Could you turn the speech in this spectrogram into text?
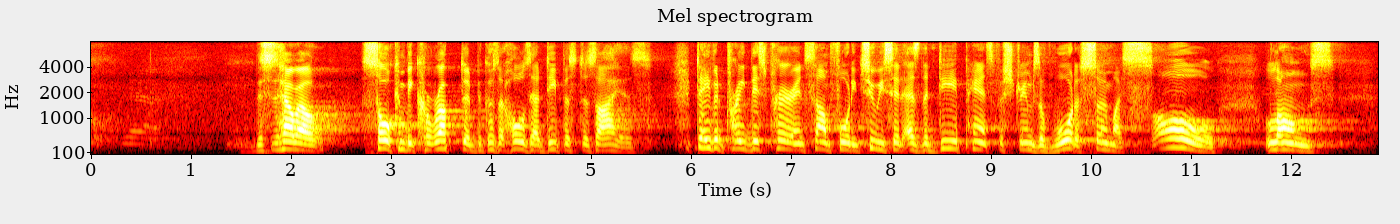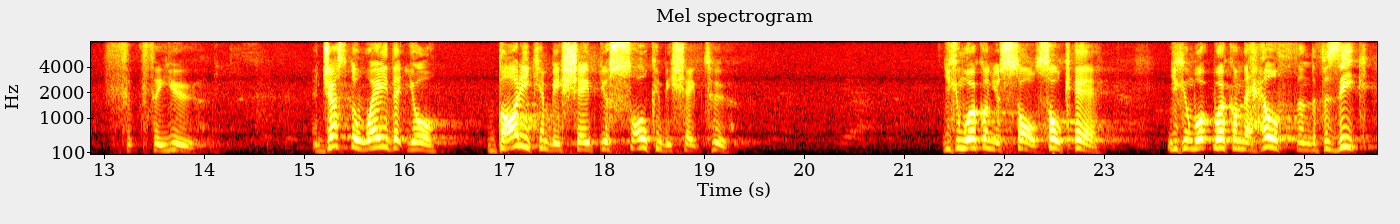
This is how our soul can be corrupted because it holds our deepest desires. David prayed this prayer in Psalm 42. He said, As the deer pants for streams of water, so my soul longs f- for you. And just the way that your body can be shaped, your soul can be shaped too. You can work on your soul, soul care. You can work on the health and the physique,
